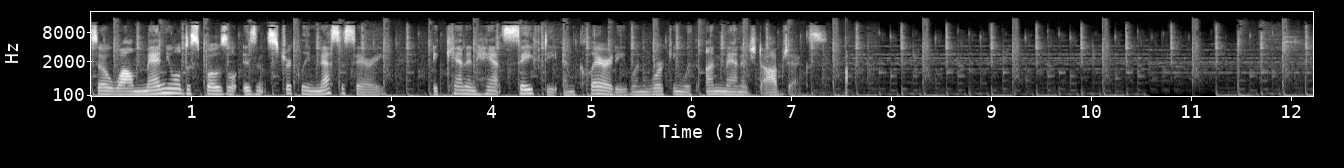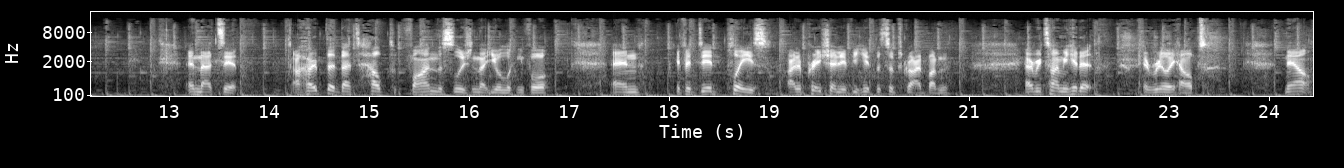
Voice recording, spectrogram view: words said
So while manual disposal isn't strictly necessary, it can enhance safety and clarity when working with unmanaged objects. And that's it. I hope that that's helped find the solution that you're looking for. And if it did, please, I'd appreciate it if you hit the subscribe button. Every time you hit it, it really helps. Now,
